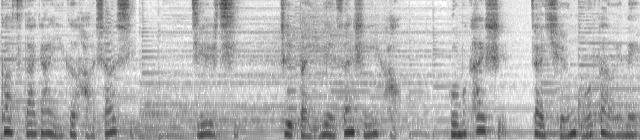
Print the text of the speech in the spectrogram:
告诉大家一个好消息，即日起至本月三十一号。我们开始在全国范围内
